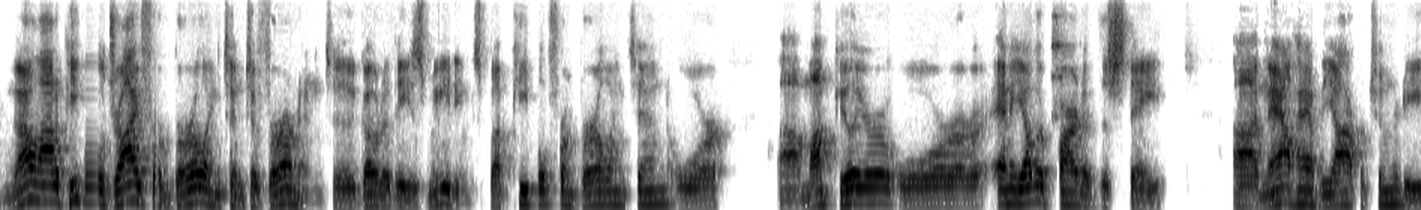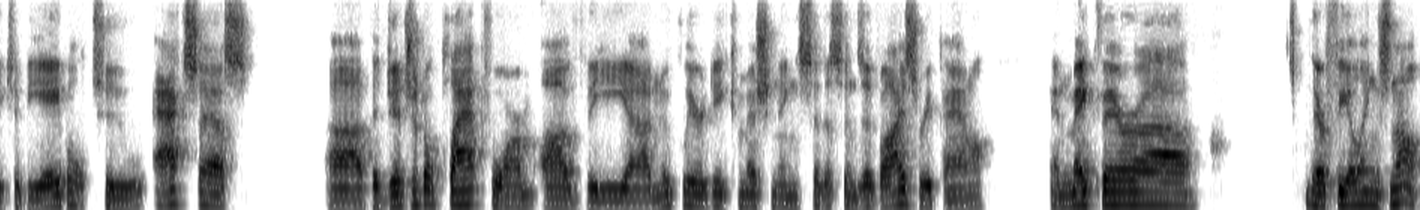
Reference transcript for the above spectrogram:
not a lot of people drive from Burlington to Vernon to go to these meetings, but people from Burlington or uh, Montpelier or any other part of the state uh, now have the opportunity to be able to access uh, the digital platform of the uh, Nuclear Decommissioning Citizens Advisory Panel and make their, uh, their feelings known.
